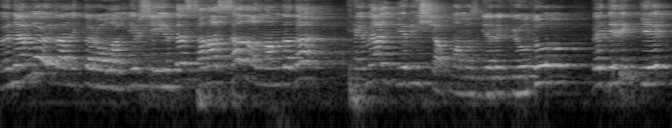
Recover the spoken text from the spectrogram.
önemli özellikleri olan bir şehirde sanatsal anlamda da temel bir iş yapmamız gerekiyordu. Ve dedik ki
